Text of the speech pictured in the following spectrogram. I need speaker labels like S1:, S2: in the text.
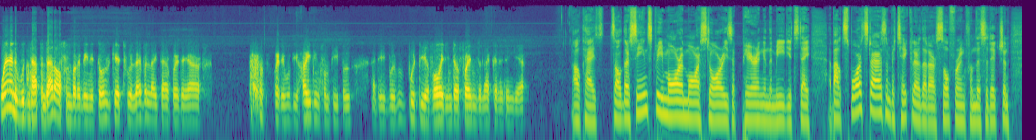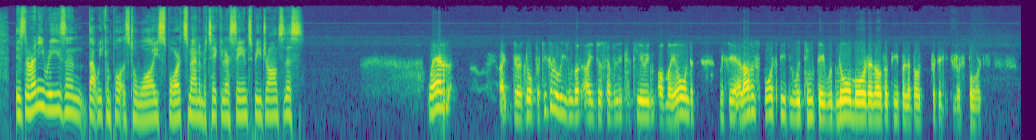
S1: Well, it wouldn't happen that often, but I mean, it does get to a level like that where they are, where they would be hiding from people and they would, would be avoiding their friends and that kind of thing. Yeah.
S2: Okay, so there seems to be more and more stories appearing in the media today about sports stars in particular that are suffering from this addiction. Is there any reason that we can put as to why sportsmen in particular seem to be drawn to this?
S1: Well, I, there's no particular reason, but I just have a little theory of my own that we say a lot of sports people would think they would know more than other people about particular sports,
